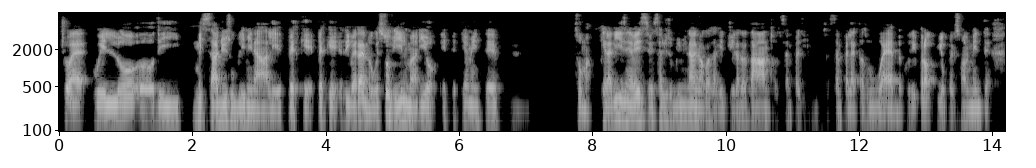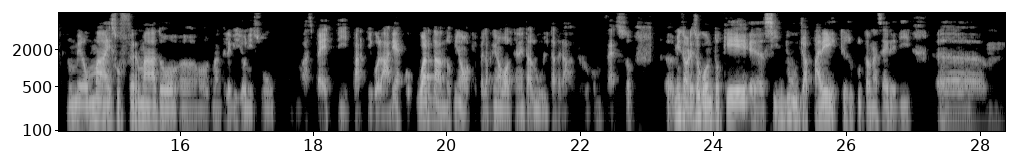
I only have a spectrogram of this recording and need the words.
cioè quello uh, dei messaggi subliminali. Perché? Perché rivedendo questo film, io effettivamente, insomma, che la Disney avesse messaggi subliminali è una cosa che gira da tanto, sempre sempre letta sul web, così, però io personalmente non mi ero mai soffermato uh, durante le visioni su aspetti particolari. Ecco, guardando Pinocchio per la prima volta in età adulta, peraltro, lo confesso, uh, mi sono reso conto che uh, si indugia parecchio su tutta una serie di, ehm,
